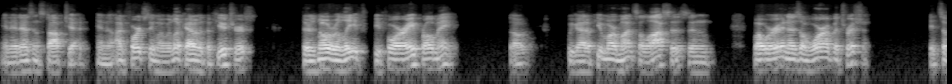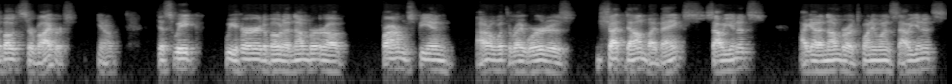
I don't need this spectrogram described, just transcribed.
and it hasn't stopped yet. And unfortunately, when we look out at the futures, there's no relief before April, May. So we got a few more months of losses, and what we're in is a war of attrition. It's about survivors. You know, this week we heard about a number of farms being, I don't know what the right word is, shut down by banks, sow units. I got a number of 21 sow units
